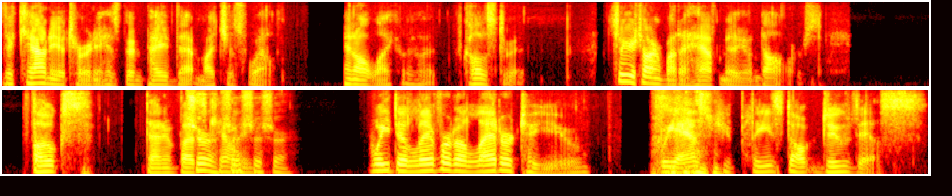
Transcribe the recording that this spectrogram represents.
the county attorney has been paid that much as well, in all likelihood, close to it. So you're talking about a half million dollars. Folks down in Butts sure, County, sure, sure, sure. we delivered a letter to you. We asked you, please don't do this.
